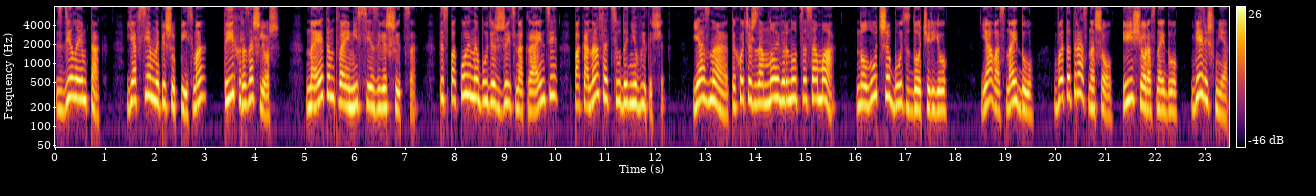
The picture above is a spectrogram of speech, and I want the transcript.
«Сделаем так. Я всем напишу письма, ты их разошлешь. На этом твоя миссия завершится. Ты спокойно будешь жить на Крайнте, пока нас отсюда не вытащат. Я знаю, ты хочешь за мной вернуться сама, но лучше будь с дочерью. Я вас найду. В этот раз нашел и еще раз найду. Веришь мне?»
